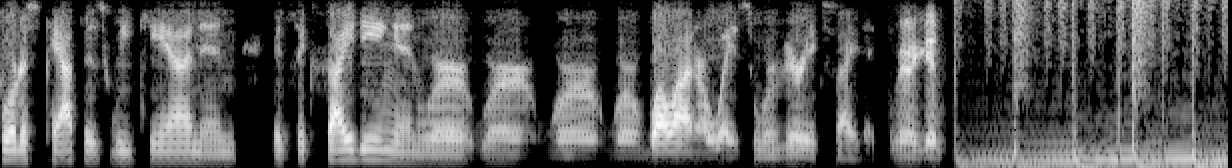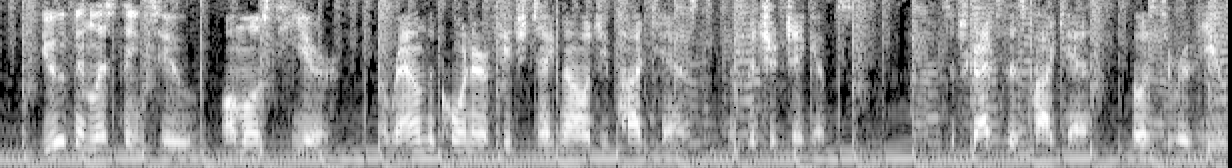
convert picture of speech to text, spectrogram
shortest path as we can and it's exciting and we're, we're, we're, we're well on our way. So we're very excited. Very good. You have been listening to Almost Here, Around the Corner Future Technology podcast with Richard Jacobs. Subscribe to this podcast, post a review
